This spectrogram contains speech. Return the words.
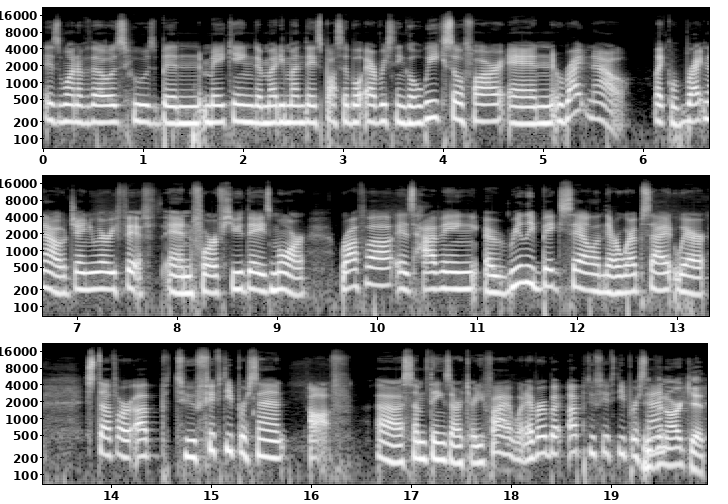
is one of those who's been making the Muddy Mondays possible every single week so far. And right now, like right now, January 5th, and for a few days more, Rapha is having a really big sale on their website where stuff are up to 50% off. Uh, some things are 35, whatever, but up to 50%. Even our kit.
